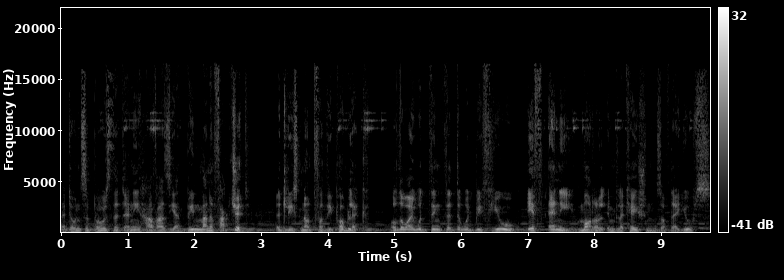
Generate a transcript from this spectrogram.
I don't suppose that any have as yet been manufactured, at least not for the public. Although I would think that there would be few, if any, moral implications of their use,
